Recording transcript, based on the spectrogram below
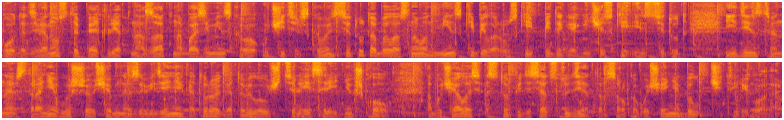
года, 95 лет назад, на базе Минского учительского института был основан Минский белорусский педагогический институт. Единственное в стране высшее учебное заведение, которое готовило учителей средних школ. Обучалось 150 студентов, срок обучения был 4 года.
